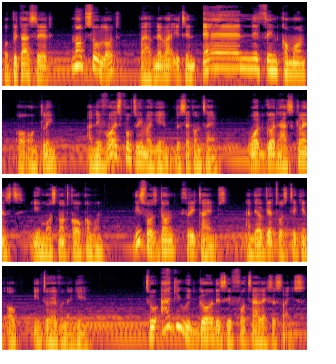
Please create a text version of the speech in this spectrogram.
But Peter said, Not so, Lord, for I have never eaten anything common or unclean. And a voice spoke to him again the second time, What God has cleansed, you must not call common. This was done three times, and the object was taken up into heaven again. To argue with God is a futile exercise.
